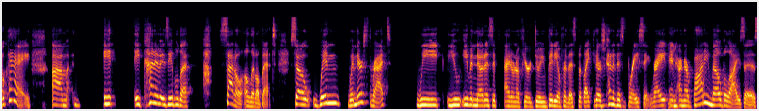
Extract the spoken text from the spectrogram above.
okay. Um, it it kind of is able to settle a little bit. So when when there's threat, we you even notice if i don't know if you're doing video for this but like there's mm-hmm. kind of this bracing right mm-hmm. and, and our body mobilizes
